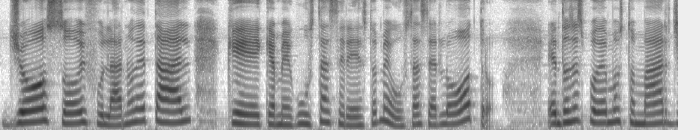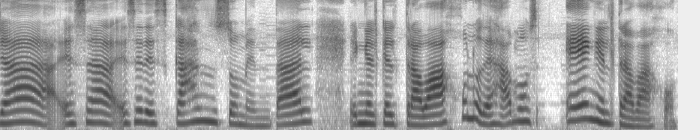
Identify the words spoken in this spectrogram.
yo soy fulano de tal que, que me gusta hacer esto, me gusta hacer lo otro. Entonces podemos tomar ya esa, ese descanso mental en el que el trabajo lo dejamos en el trabajo.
